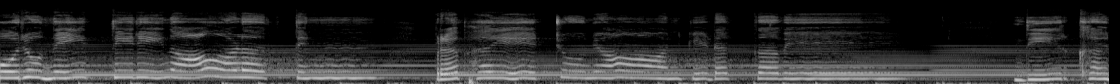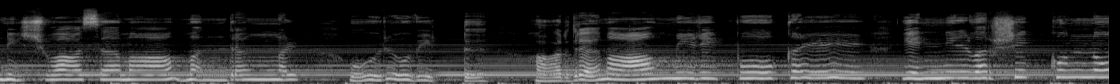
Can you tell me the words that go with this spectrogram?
ഒരു നെയ്ത്തിരി നാളത്തിൻ പ്രഭയേറ്റു ഞാൻ കിടക്കവേ. ദീർഘനിശ്വാസമാ മന്ത്രങ്ങൾ ഉരുവിട്ട് ആർദ്രമാമിഴിപ്പൂക്കൾ എന്നിൽ വർഷിക്കുന്നു.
